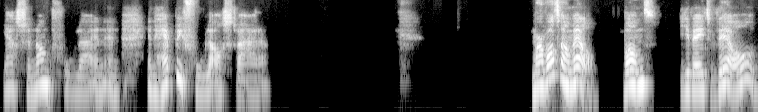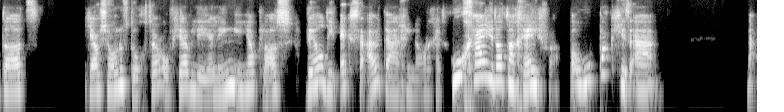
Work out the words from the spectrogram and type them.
ja, senang voelen en, en, en happy voelen als het ware. Maar wat dan wel? Want je weet wel dat jouw zoon of dochter of jouw leerling in jouw klas wel die extra uitdaging nodig heeft. Hoe ga je dat dan geven? Hoe pak je het aan? Nou,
